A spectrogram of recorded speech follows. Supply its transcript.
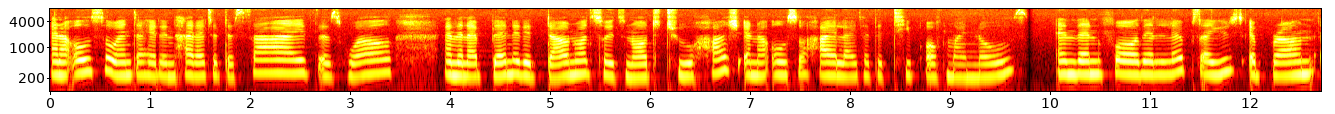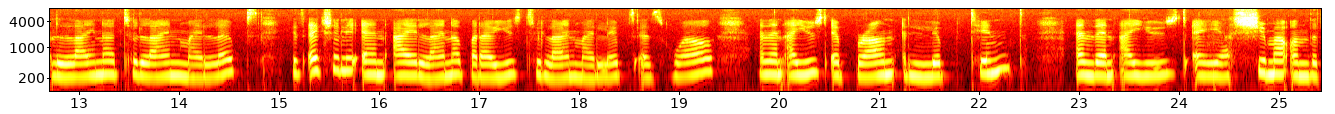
And I also went ahead and highlighted the sides as well. And then I blended it downwards so it's not too harsh. And I also highlighted the tip of my nose. And then for the lips i used a brown liner to line my lips. It's actually an eyeliner but i used to line my lips as well. And then i used a brown lip tint. And then i used a uh, shimmer on the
